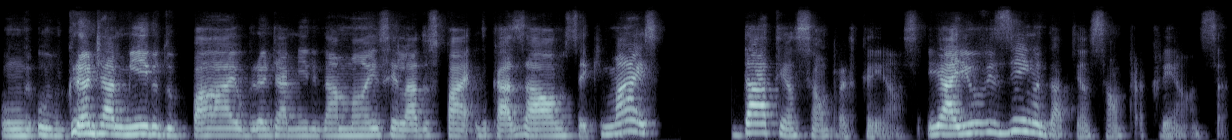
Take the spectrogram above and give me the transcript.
Um, o grande amigo do pai, o grande amigo da mãe, sei lá, dos pais, do casal, não sei o que mais, dá atenção para a criança. E aí o vizinho dá atenção para a criança.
